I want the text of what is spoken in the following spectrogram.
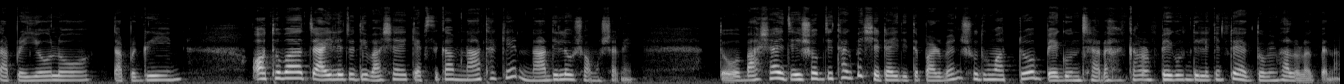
তারপরে ইয়েলো, তারপরে গ্রিন। অথবা চাইলে যদি বাসায় ক্যাপসিকাম না থাকে, না দিলেও সমস্যা নেই। তো বাসায় যে সবজি থাকবে সেটাই দিতে পারবেন, শুধুমাত্র বেগুন ছাড়া। কারণ বেগুন দিলে কিন্তু একদমই ভালো লাগবে না।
